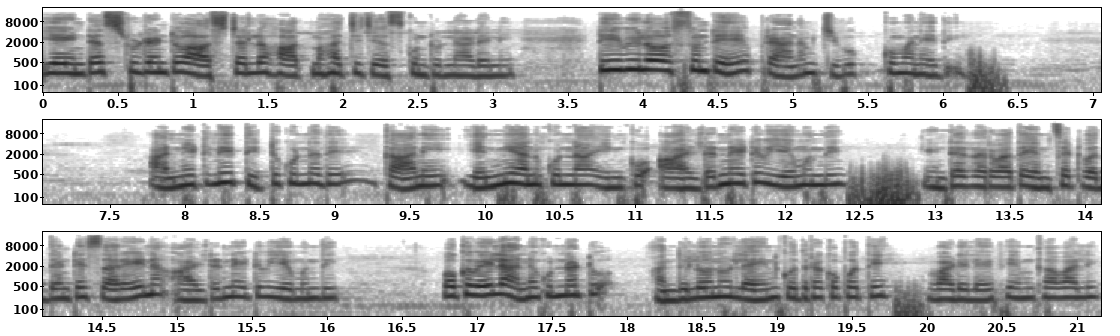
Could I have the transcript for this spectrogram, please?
ఏ ఇంటర్ స్టూడెంట్ హాస్టల్లో ఆత్మహత్య చేసుకుంటున్నాడని. టీవీలో వస్తుంటే ప్రాణం చివుక్కుమనేది. అన్నిటినీ తిట్టుకున్నదే. కానీ ఎన్ని అనుకున్నా ఇంకో ఆల్టర్నేటివ్ ఏముంది? ఇంటర్ తర్వాత ఎంసెట్ వద్దంటే సరైన ఆల్టర్నేటివ్ ఏముంది? ఒకవేళ అనుకున్నట్టు అందులోనూ లైన్ కుదరకపోతే వాడి లైఫ్ ఏం కావాలి?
